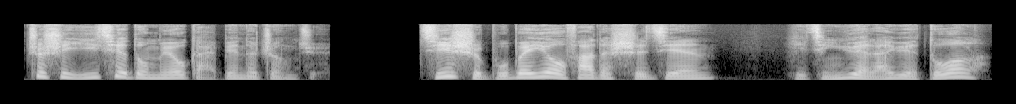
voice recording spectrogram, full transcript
这是一切都没有改变的证据。即使不被诱发的时间已经越来越多了。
